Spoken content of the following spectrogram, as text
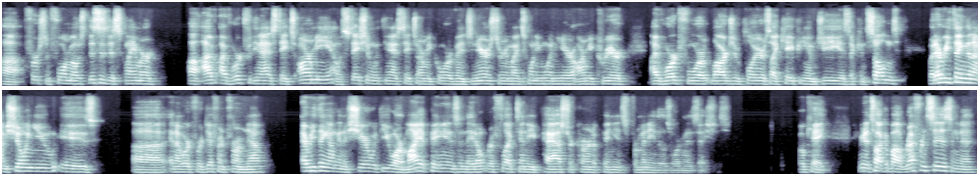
Uh, first and foremost, this is disclaimer. Uh, I've, I've, worked for the United States Army. I was stationed with the United States Army Corps of Engineers during my 21 year Army career. I've worked for large employers like KPMG as a consultant, but everything that I'm showing you is, uh, and I work for a different firm now, everything I'm going to share with you are my opinions and they don't reflect any past or current opinions from any of those organizations. Okay, we're going to talk about references. I'm going to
